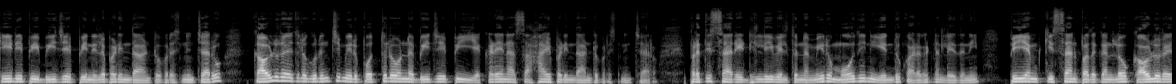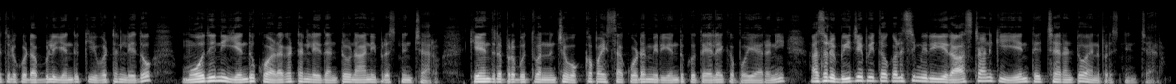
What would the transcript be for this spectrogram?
టీడీపీ బీజేపీ నిలబడిందా అంటూ ప్రశ్నించారు. కౌలు రైతుల గురించి మీరు పొత్తులో ఉన్న బీజేపీ ఎక్కడైనా సహాయపడిందా అంటూ ప్రశ్నించారు. ప్రతిసారి ఢిల్లీ వెళ్తున్న మీరు మోదీని ఎందుకు అడగటం లేదని పీఎం కిసాన్ పథకంలో కౌలు రైతులకు డబ్బులు ఎందుకు ఇవ్వటం లేదో మోదీని ఎందుకు అడగటం లేదంటూ నాని ప్రశ్నించారు. కేంద్ర ప్రభుత్వం నుంచి ఒక్క పైసా కూడా మీరు ఎందుకు తేలేకపోయారని అసలు బీజేపీతో కలిసి మీరు ఈ రాష్ట్రానికి ఏం తెచ్చారంటూ ఆయన ప్రశ్నించారు. hacer.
